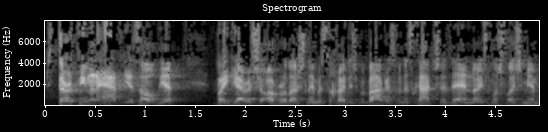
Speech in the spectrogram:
She's 13 and a half years old. Yeah. Baygeres she'avru la shneimas or chodesh bebagros. When it's kachna then nois la shleshim yam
